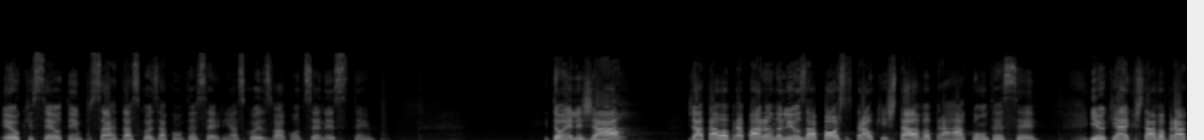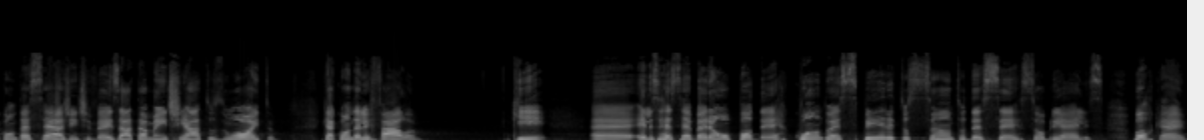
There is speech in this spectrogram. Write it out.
eu que sei o tempo certo das coisas acontecerem. As coisas vão acontecer nesse tempo. Então ele já já estava preparando ali os apóstolos para o que estava para acontecer. E o que é que estava para acontecer? A gente vê exatamente em Atos 1:8, que é quando ele fala que é, eles receberão o poder quando o Espírito Santo descer sobre eles. Por quê?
